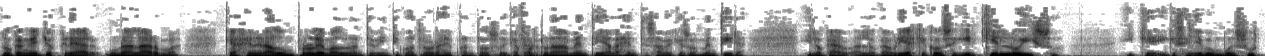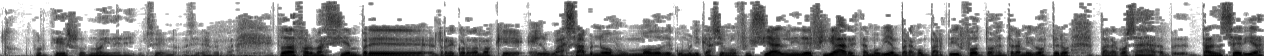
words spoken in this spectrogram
lo que han hecho es crear una alarma que ha generado un problema durante 24 horas espantoso y que afortunadamente ya la gente sabe que eso es mentira. Y lo que, lo que habría es que conseguir quién lo hizo y que, y que se lleve un buen susto porque eso no hay derecho. Sí, es verdad. De todas formas, siempre recordamos que el WhatsApp no es un modo de comunicación oficial ni de fiar. Está muy bien para compartir fotos entre amigos, pero para cosas tan serias,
